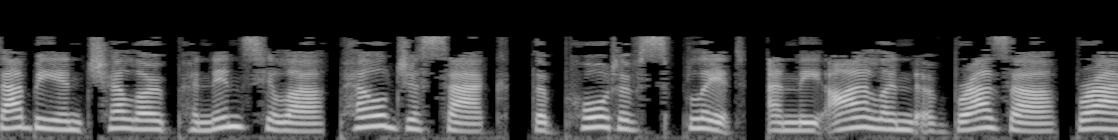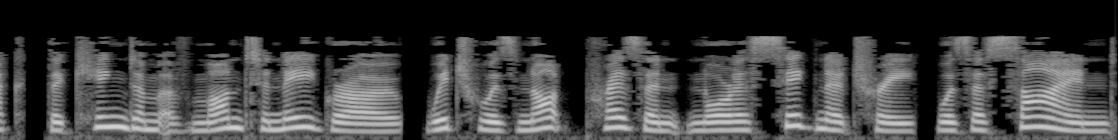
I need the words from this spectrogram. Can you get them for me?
Sabbioncello Peninsula Pelješac, the port of Split, and the island of Brazza Brač, the Kingdom of Montenegro, which was not present nor a signatory, was assigned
